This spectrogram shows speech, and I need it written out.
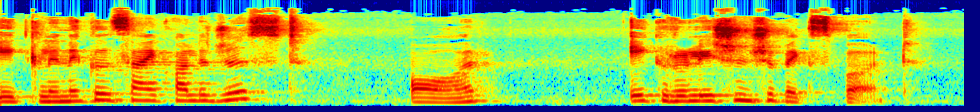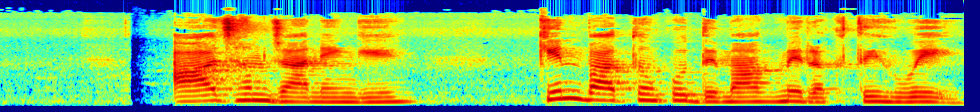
एक क्लिनिकल साइकोलॉजिस्ट और एक रिलेशनशिप एक्सपर्ट आज हम जानेंगे किन बातों को दिमाग में रखते हुए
